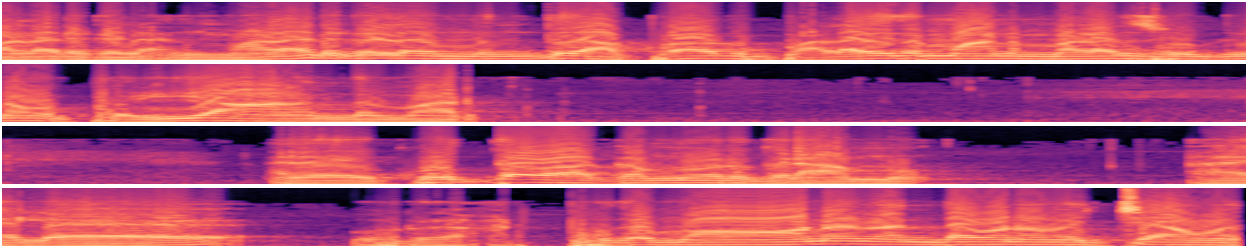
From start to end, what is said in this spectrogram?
மலர்கள். அந்த மலர்களை வந்து அப்பாவுக்கு பலவிதமான மலர் சூட்டினா பெரிய ஆனந்தமா இருக்கும். அது கூத்தவாக்கம்னு ஒரு கிராமம். அதில் ஒரு அற்புதமான நந்தவனம் வச்சு அவங்க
